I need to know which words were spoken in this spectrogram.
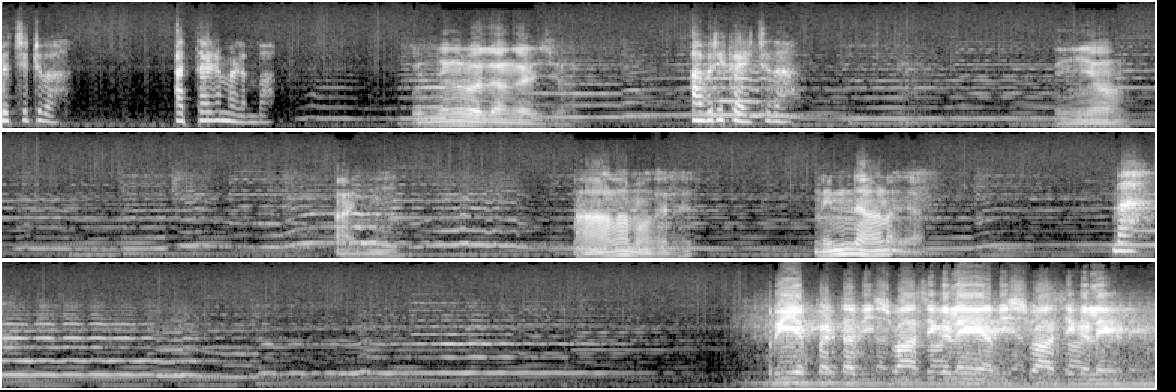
കുളിച്ചിട്ട് വാ. അത്താഴം വിളമ്പാം. കുഞ്ഞുങ്ങൾ എല്ലാം കഴിച്ചോ? അവർ കഴിച്ചതാ. നീയോ? അനി നാളെ മുതൽ നിന്നാണ് ഞാൻ. വാ. പ്രിയപ്പെട്ട വിശ്വാസികളെ അവിശ്വാസികളെ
